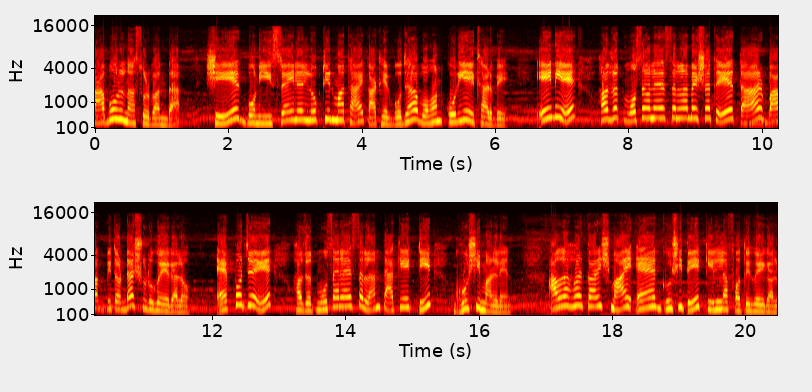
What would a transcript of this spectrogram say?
কাবুল নাসুর বান্দা, সে বনি ইসরায়েলের লোকটির মাথায় কাঠের বোঝা বহন করিয়েই ছাড়বে। এই নিয়ে হজরত মোসা আলাহিসাল্লামের সাথে তার বাঘ বিতণ্ডা শুরু হয়ে গেল। এক পর্যায়ে হজরত মুসা আলাহিসাল্লাম তাকে একটি ঘুষি মারলেন। আল্লাহর কারিশমায় এক ঘুষিতে কিল্লা ফতে হয়ে গেল।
